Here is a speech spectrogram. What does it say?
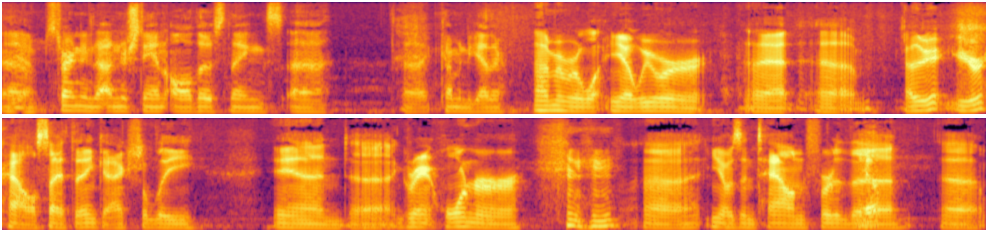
um, Yeah. starting to understand all those things uh, uh, coming together. I remember what you know we were at um, at your house, I think actually, and uh, Grant Horner, uh, you know, was in town for the. Uh,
